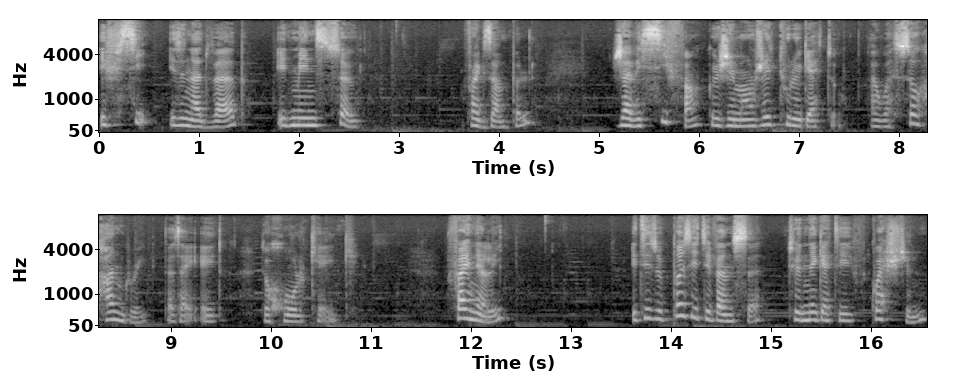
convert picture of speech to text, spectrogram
If si is an adverb, it means so. For example, j'avais si faim que j'ai mangé tout le gâteau. I was so hungry that I ate the whole cake. Finally, it is a positive answer to a negative question,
